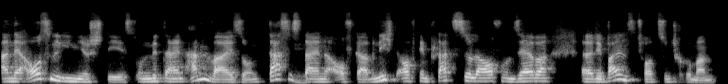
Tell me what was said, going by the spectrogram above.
an der Außenlinie stehst und mit deinen Anweisungen. Das ist mhm. deine Aufgabe, nicht auf den Platz zu laufen und selber äh, den Ball ins Tor zu trümmern.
